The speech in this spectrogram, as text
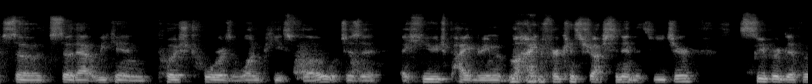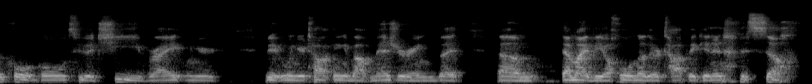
so, so that we can push towards a one piece flow, which is a, a huge pipe dream of mine for construction in the future. Super difficult goal to achieve, right? When you're when you're talking about measuring, but um, that might be a whole nother topic in and of itself.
